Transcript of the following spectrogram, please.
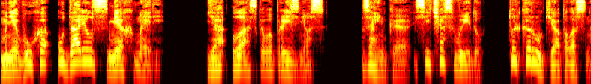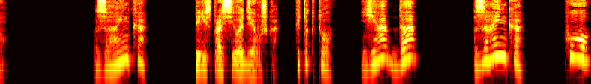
Мне в ухо ударил смех Мэри. Я ласково произнес. «Зайенька, сейчас выйду, только руки ополосну». Заинька? переспросила девушка. Это кто? Я, да? Заинька? О,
